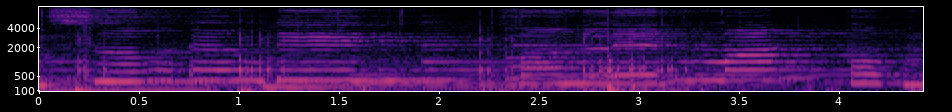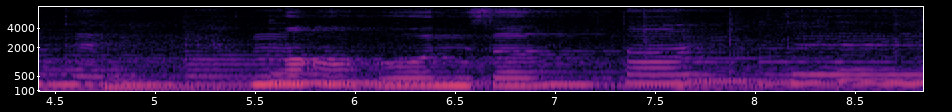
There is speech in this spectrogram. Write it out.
đường xưa em đi, vang lên mái tóc thề, ngõ hồn dâng tái tê.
